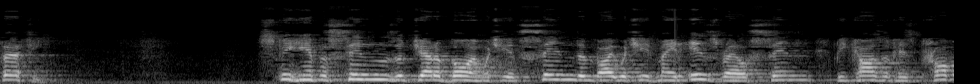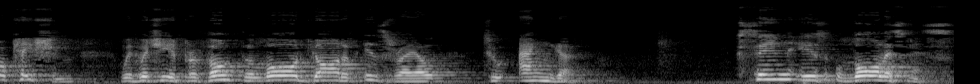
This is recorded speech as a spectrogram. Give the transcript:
30. Speaking of the sins of Jeroboam, which he had sinned and by which he had made Israel sin because of his provocation with which he had provoked the Lord God of Israel to anger. Sin is lawlessness.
